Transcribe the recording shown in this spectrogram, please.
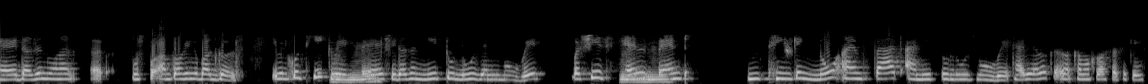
है doesn't want I am talking about girls ये बिल्कुल ठीक वेट पे mm-hmm. है she doesn't need to lose any more weight but she is hell bent thinking no i'm fat i need to lose more weight. Have you ever uh, come across such a case?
